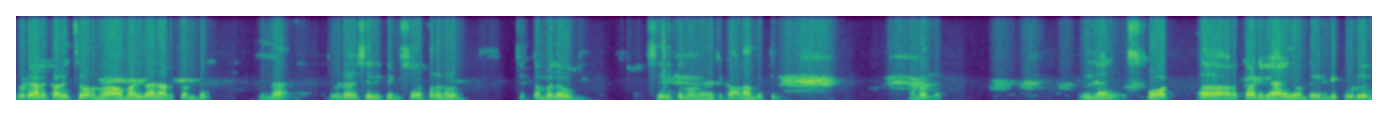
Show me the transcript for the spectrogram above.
ഇവിടെയാണ് കളിച്ചു വളർന്നത്. ആ മൈതാനം അടുത്തുണ്ട്. പിന്നെ ഇവിടെ ശരിക്കും ക്ഷേത്രങ്ങളും ചുറ്റമ്പലവും ശരിക്കും നന്നായിട്ട് കാണാൻ പറ്റും. ഉണ്ടല്ലോ ഇത് ഞാൻ സ്പോട്ട് റെക്കോർഡിംഗ് ആയതുകൊണ്ട് എനിക്ക് കൂടുതൽ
